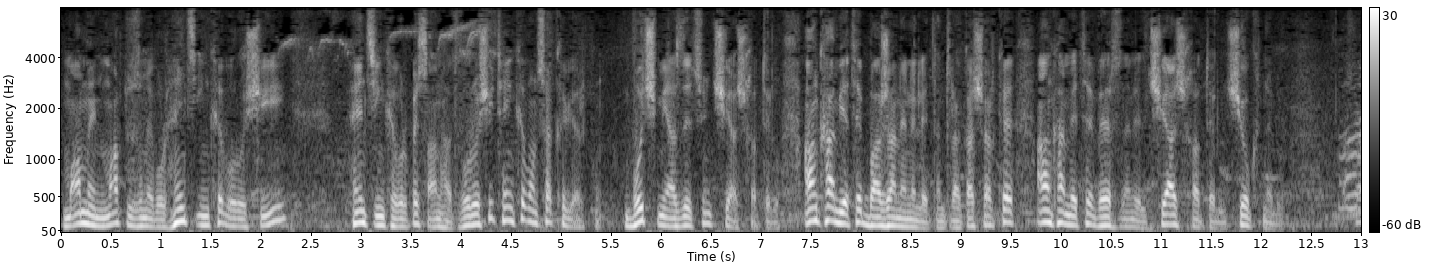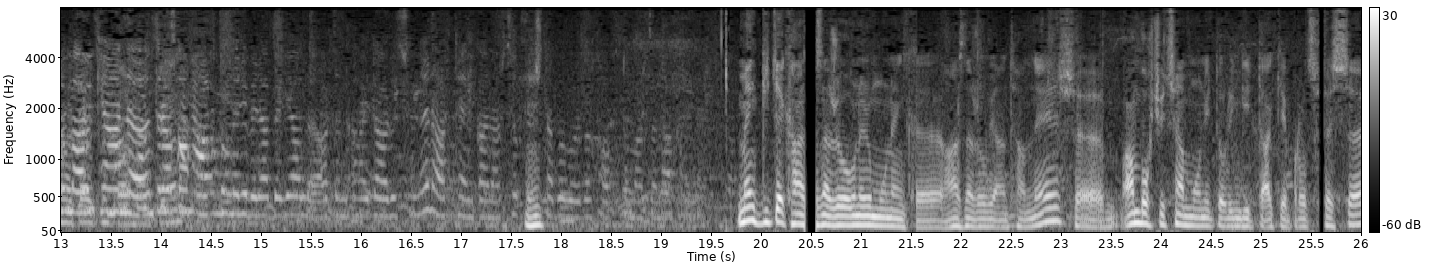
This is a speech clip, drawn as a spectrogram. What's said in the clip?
Ամեն մարդ ուզում է, որ հենց ինքը որոշի, հենց ինքը որպես անհատ որոշի, թե ինքը ոնց է քվեարկում։ Ոչ մի ազդեցություն չի աշխատելու։ Անկամ եթե բաժանեն էլ այդ ընտրակաշարքը, անկամ եթե վերցնել չի աշխատելու, չի օգնելու։ Պարոն Մարուկյան, ընտրական խախտումների վերաբերյալ հայտարարություններ արդեն կան արդյոք շտաբը որևէ խախտում արձանագրել է։ Մենք գիտեք հանձնաժողովներում ունենք հանձնաժողովի անդամներ, ամբողջությամբ մոնիտորինգի տակ է process-ը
